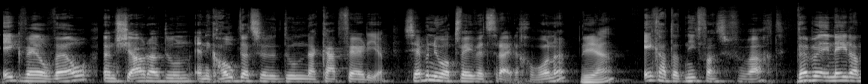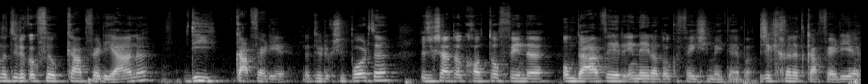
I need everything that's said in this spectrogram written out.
Ik wil wel een shout-out doen en ik hoop dat ze het doen naar Kaapverdië. Ze hebben nu al twee wedstrijden gewonnen. Ja? Ik had dat niet van ze verwacht. We hebben in Nederland natuurlijk ook veel Kaapverdianen. Die Kaapverdië natuurlijk supporten. Dus ik zou het ook gewoon tof vinden om daar weer in Nederland ook een feestje mee te hebben. Dus ik gun het Kaapverdië.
